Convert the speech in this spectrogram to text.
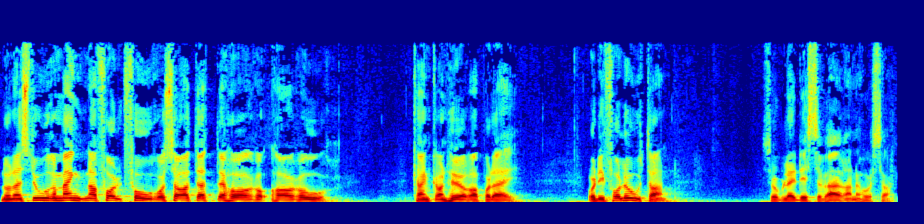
når den store mengden av folk for og sa at dette har harde ord, hvem kan høre på deg? Og de forlot han, så ble disse værende hos han.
